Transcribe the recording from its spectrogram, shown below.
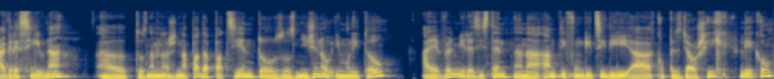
agresívna. A to znamená, že napada pacientov so zníženou imunitou a je veľmi rezistentná na antifungicidy a kopec ďalších liekov.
